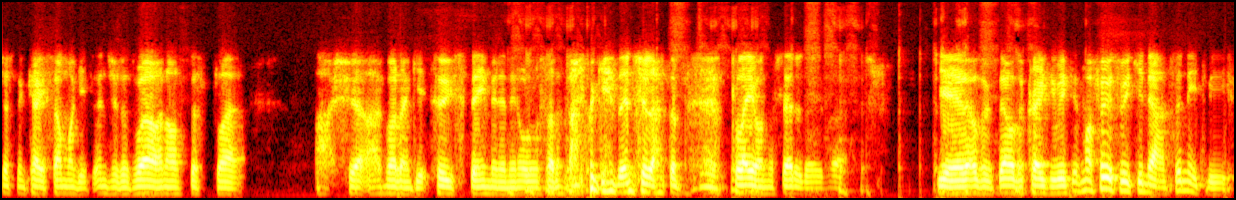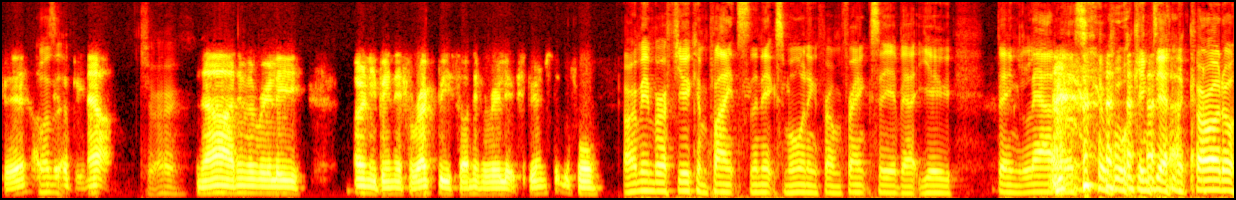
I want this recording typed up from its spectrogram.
just in case someone gets injured as well. And I was just like, oh shit, I hope I don't get too steaming and then all of a sudden someone gets injured. I have to play on the Saturday. But yeah, that was a, that was a crazy week. It's my first weekend out in Sydney, to be fair. I've Was never it? been out. true. No, I never really only been there for rugby, so I never really experienced it before. I remember a few complaints the next morning from Frank C about you being loud as walking down the corridor,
